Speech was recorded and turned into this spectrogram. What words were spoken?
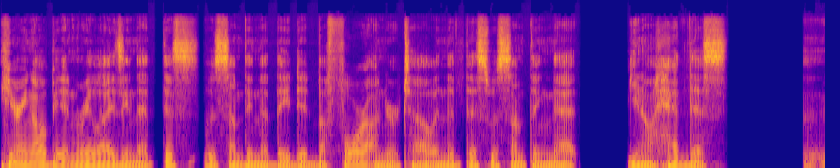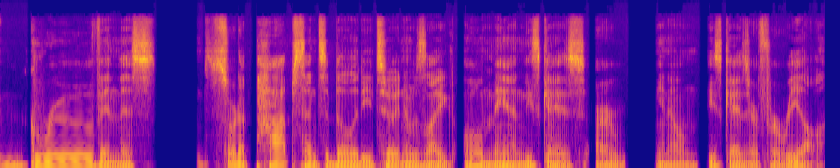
hearing opiate and realizing that this was something that they did before Undertow and that this was something that, you know, had this uh, groove and this sort of pop sensibility to it. And it was like, oh man, these guys are, you know, these guys are for real.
